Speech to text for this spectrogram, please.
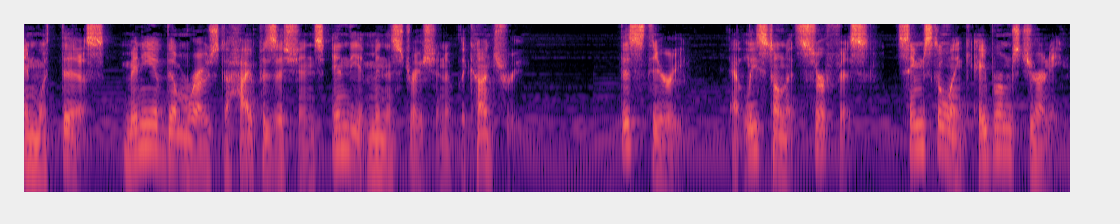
and with this, many of them rose to high positions in the administration of the country. This theory, at least on its surface, seems to link Abram's journey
